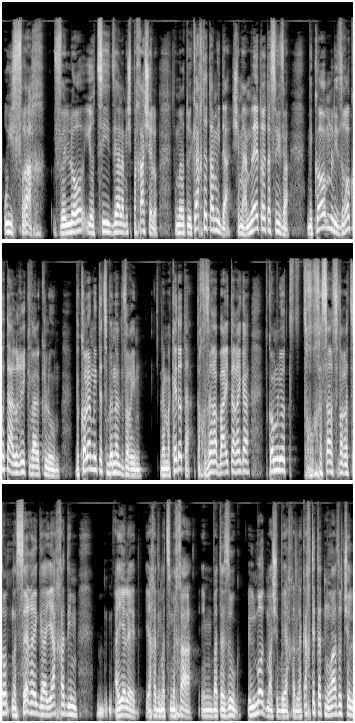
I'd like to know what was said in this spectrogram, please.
הוא יפרח ולא יוציא את זה על המשפחה שלו. זאת אומרת, הוא ייקח את אותה מידה שמאמלת לו את הסביבה, במקום לזרוק אותה על ריק ועל כלום, וכל היום להתעצבן על דברים, למקד אותה, אתה חוזר הביתה רגע, במקום להיות חסר שבע רצון, תנסה רגע יחד עם הילד, יחד עם עצמך, עם בת הזוג, ללמוד משהו ביחד, לקחת את התנועה הזאת של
